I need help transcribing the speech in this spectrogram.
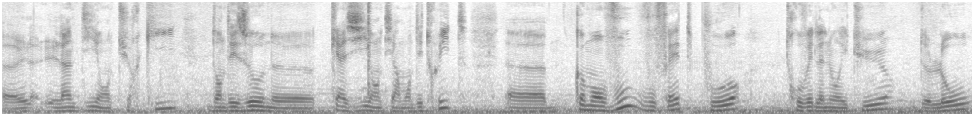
euh, lundi en Turquie, dans des zones euh, quasi entièrement détruites. Euh, comment vous, vous faites pour trouver de la nourriture, de l'eau,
